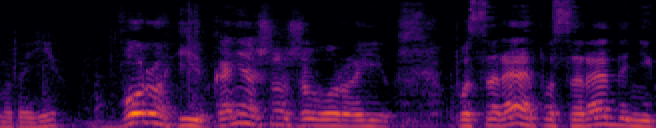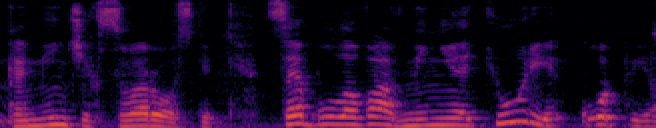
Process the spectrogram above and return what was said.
Ворогів. Ворогів, звісно ж, ворогів. Посеред, посередині камінчик Сваровський. Це булава в мініатюрі, копія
